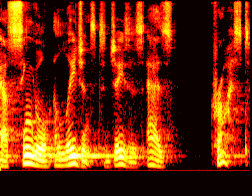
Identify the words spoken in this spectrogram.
our single allegiance to Jesus as Christ?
